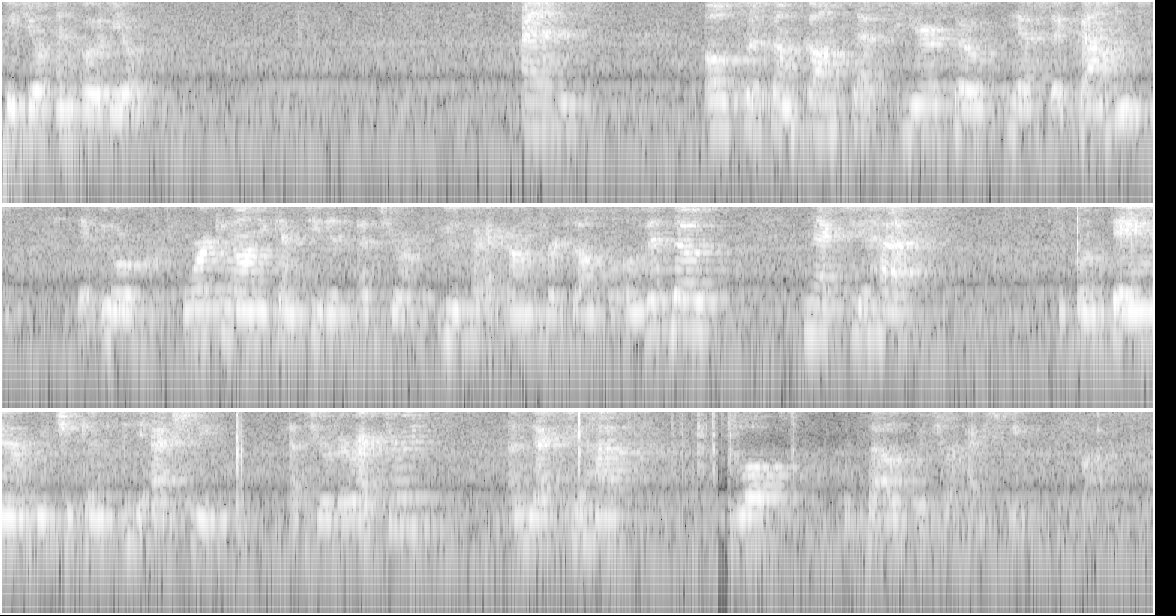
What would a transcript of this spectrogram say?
video and audio. And also some concepts here, so you have the account that you're working on, you can see this as your user account, for example, on Windows. Next you have the container, which you can see actually as your directories. And next you have the blobs itself, which are actually the files.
